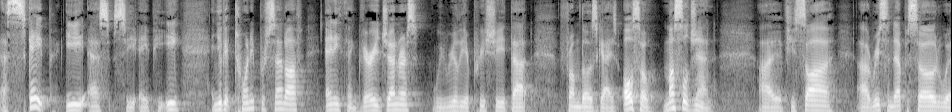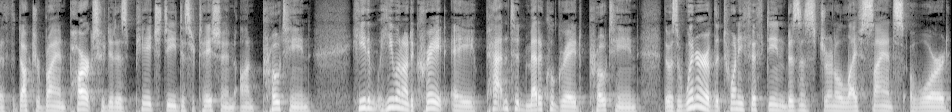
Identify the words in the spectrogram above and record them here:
ESCAPE, E S C A P E, and you'll get 20% off anything. Very generous. We really appreciate that from those guys. Also, MuscleGen. Uh, if you saw a recent episode with Dr. Brian Parks, who did his PhD dissertation on protein, he, he went on to create a patented medical grade protein that was a winner of the 2015 Business Journal Life Science Award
